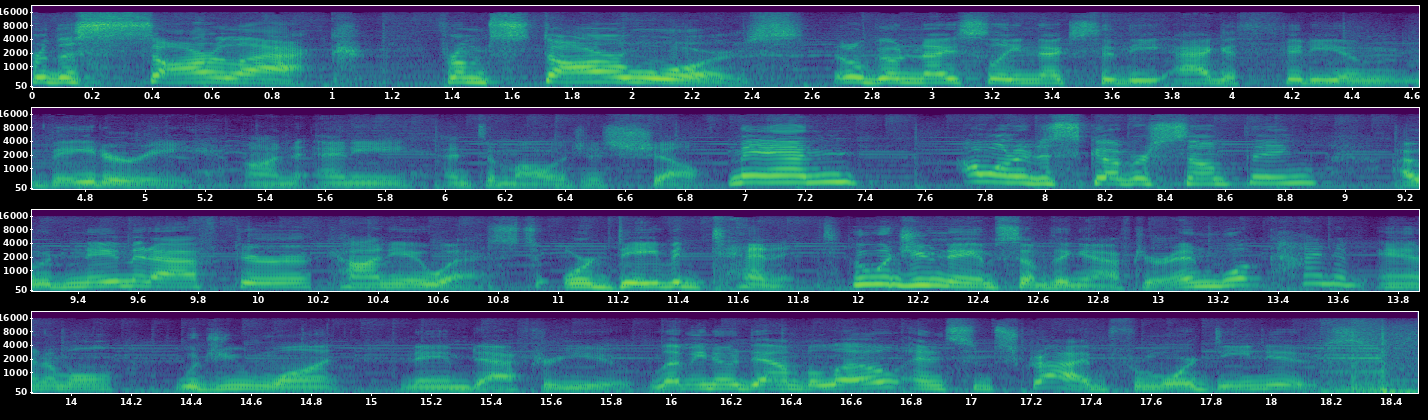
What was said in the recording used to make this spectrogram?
for the Sarlacc from Star Wars. It'll go nicely next to the Agathidium vaderi on any entomologist's shelf. Man, I want to discover something, I would name it after Kanye West or David Tennant. Who would you name something after, and what kind of animal would you want named after you? Let me know down below and subscribe for more D News.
